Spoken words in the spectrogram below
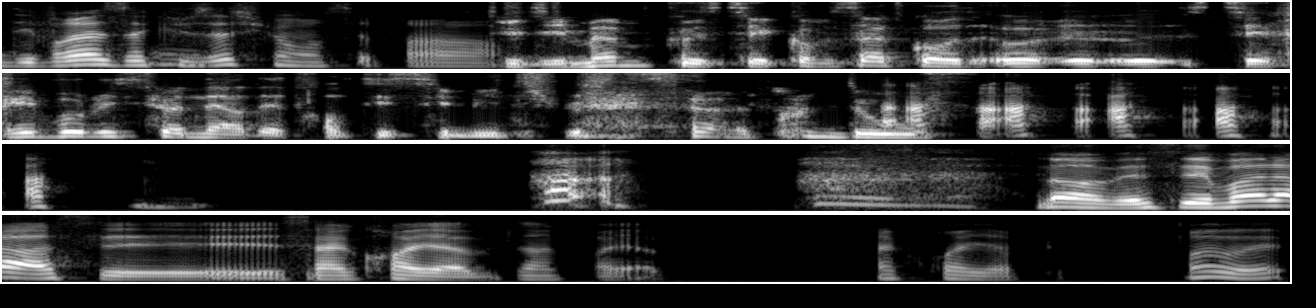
des vraies accusations. C'est pas. Tu dis même que c'est comme ça qu'on, euh, euh, c'est révolutionnaire d'être antisémite. C'est un truc de ouf. Non, mais c'est voilà, c'est c'est incroyable, c'est incroyable, incroyable. Ouais, ouais.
